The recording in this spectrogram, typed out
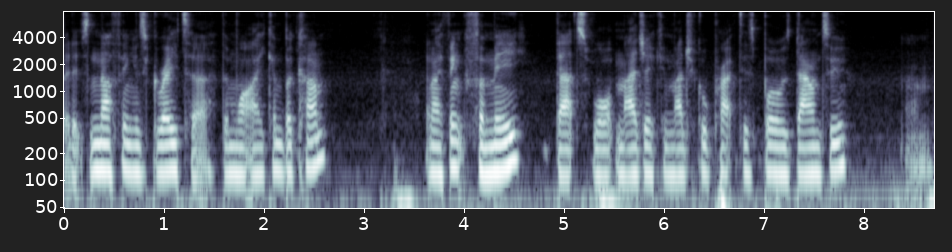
but it's nothing is greater than what I can become. And I think for me, that's what magic and magical practice boils down to. Um,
